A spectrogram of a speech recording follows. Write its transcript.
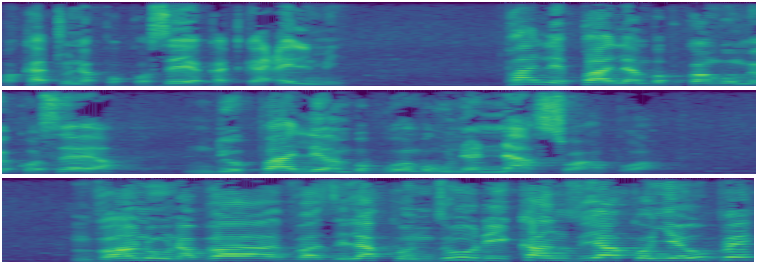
Wakati unapokosea katika ilmi pale pale ambapo kwamba umekosea ndio pale ambapo kwamba unanaswa hapo hapo. Mfano unavaa vazi lako nzuri kanzu yako nyeupe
